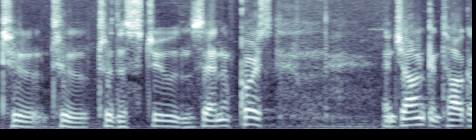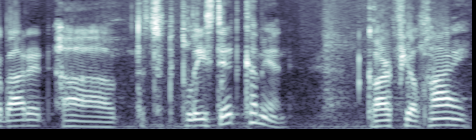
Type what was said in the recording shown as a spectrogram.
to to to the students. And of course, and John can talk about it. Uh, the, the police did come in, Garfield High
